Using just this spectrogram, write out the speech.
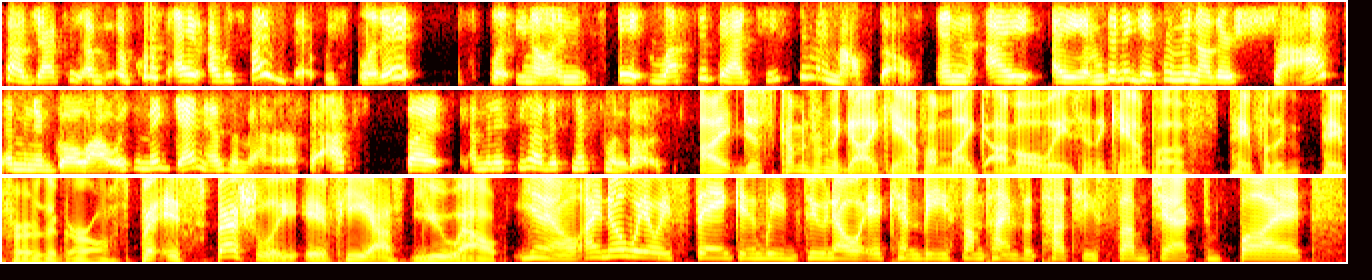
subject. 'cause of, of course, I, I was fine with it. We split it, split, you know, and it left a bad taste in my mouth, though. And I, I am going to give him another shot. I'm going to go out with him again, as a matter of fact. But I'm going to see how this next one goes. I just coming from the guy camp. I'm like I'm always in the camp of pay for the pay for the girl, Spe- especially if he asked you out. You know, I know we always think, and we do know it can be sometimes a touchy subject, but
